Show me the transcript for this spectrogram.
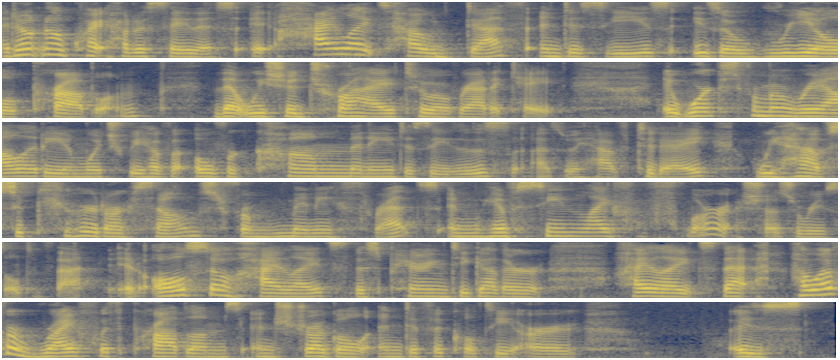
I don't know quite how to say this. It highlights how death and disease is a real problem that we should try to eradicate. It works from a reality in which we have overcome many diseases, as we have today. We have secured ourselves from many threats, and we have seen life flourish as a result of that. It also highlights, this pairing together highlights that however rife with problems and struggle and difficulty are, is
